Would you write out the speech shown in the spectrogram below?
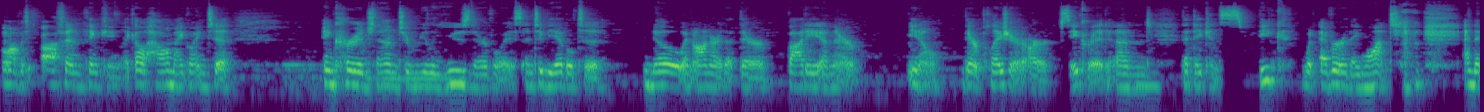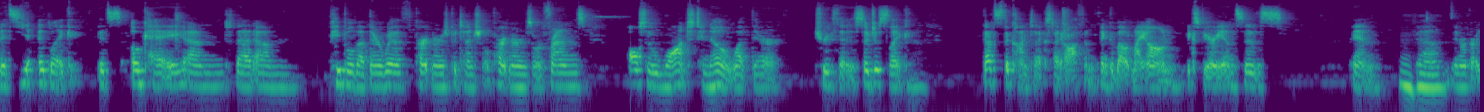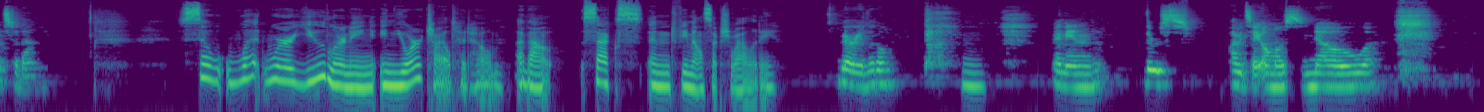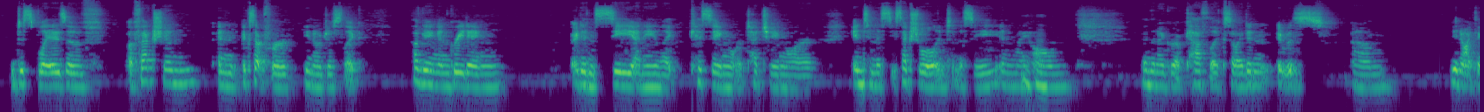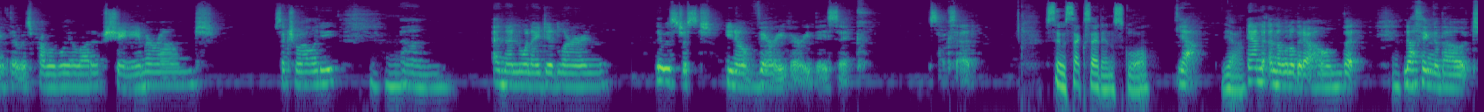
often thinking like, oh, how am I going to encourage them to really use their voice and to be able to know and honor that their body and their, you know, their pleasure are sacred and mm-hmm. that they can speak whatever they want and that it's it, like it's okay and that um, people that they're with partners potential partners or friends also want to know what their truth is so just like yeah. that's the context i often think about my own experiences in mm-hmm. Um, in regards to them so, what were you learning in your childhood home about sex and female sexuality? Very little. Hmm. I mean, there's, I would say, almost no displays of affection, and except for you know, just like hugging and greeting. I didn't see any like kissing or touching or intimacy, sexual intimacy in my mm-hmm. home. And then I grew up Catholic, so I didn't, it was, um, you know, I think there was probably a lot of shame around sexuality. Mm-hmm. Um, and then when I did learn, it was just, you know, very, very basic sex ed. So sex ed in school. Yeah. Yeah. And, and a little bit at home, but mm-hmm. nothing about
